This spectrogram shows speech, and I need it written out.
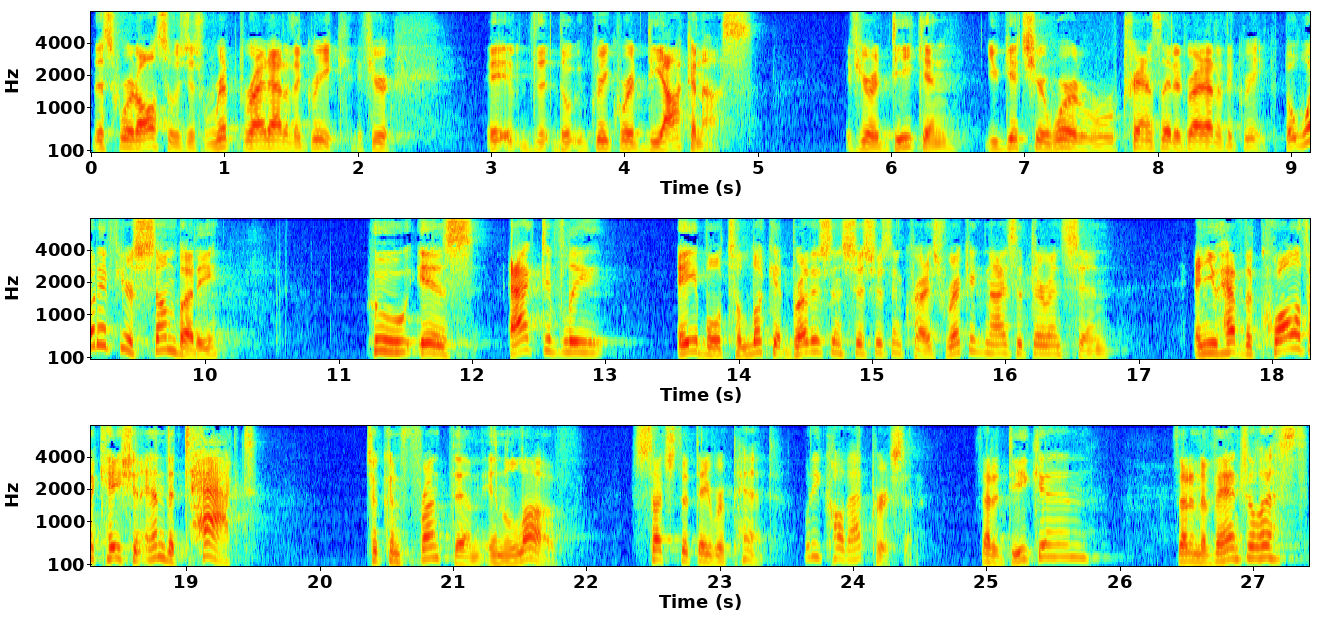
This word also is just ripped right out of the Greek. If you're it, the, the Greek word diakonos, if you're a deacon, you get your word translated right out of the Greek. But what if you're somebody who is actively able to look at brothers and sisters in Christ, recognize that they're in sin, and you have the qualification and the tact to confront them in love such that they repent. What do you call that person? Is that a deacon? Is that an evangelist?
